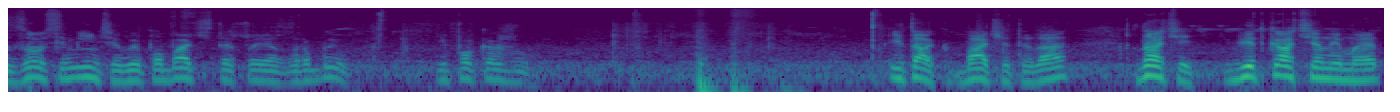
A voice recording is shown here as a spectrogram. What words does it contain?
зовсім інше. Ви побачите, що я зробив і покажу. І так, бачите, да? Значить, відкачаний мед.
